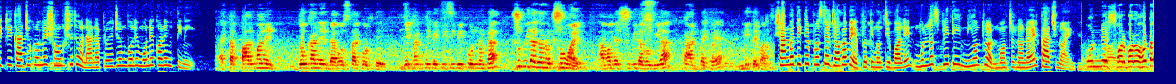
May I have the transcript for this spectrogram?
বিক্রি কার্যক্রমের সংশোধন আনা প্রয়োজন বলে মনে করেন তিনি। একটা পার্মানেন্ট দোকানের ব্যবস্থা করতে যেখান থেকে টিসিবির পণ্যটা সুবিধাজনক সময়ে আমাদের সুবিধাভোগীরা কার্ড দেখে নিতে পারে সাংবাদিকদের প্রশ্নের জবাবে প্রতিমন্ত্রী বলেন মূল্যস্ফীতি নিয়ন্ত্রণ মন্ত্রণালয়ের কাজ নয়। পণ্যের সরবরাহটা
